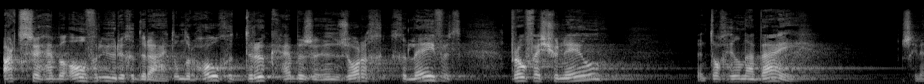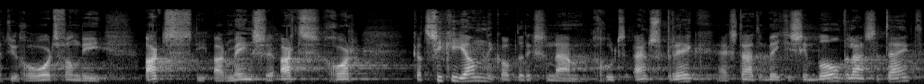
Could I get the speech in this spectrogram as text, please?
Artsen hebben overuren gedraaid. Onder hoge druk hebben ze hun zorg geleverd. Professioneel en toch heel nabij. Misschien hebt u gehoord van die arts, die Armeense arts, Gor Katsikian. Ik hoop dat ik zijn naam goed uitspreek. Hij staat een beetje symbool de laatste tijd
